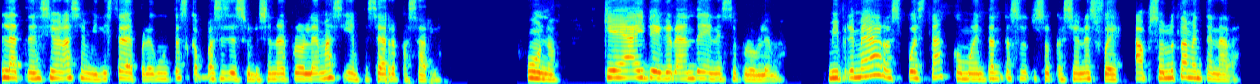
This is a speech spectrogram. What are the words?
la atención hacia mi lista de preguntas capaces de solucionar problemas y empecé a repasarlo. Uno, ¿qué hay de grande en ese problema? Mi primera respuesta, como en tantas otras ocasiones, fue absolutamente nada.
